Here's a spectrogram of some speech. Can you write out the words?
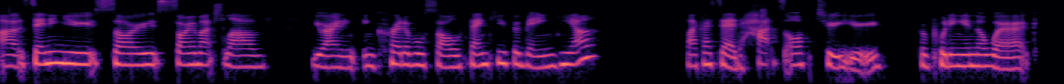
Uh, sending you so, so much love. You are an incredible soul. Thank you for being here. Like I said, hats off to you for putting in the work,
